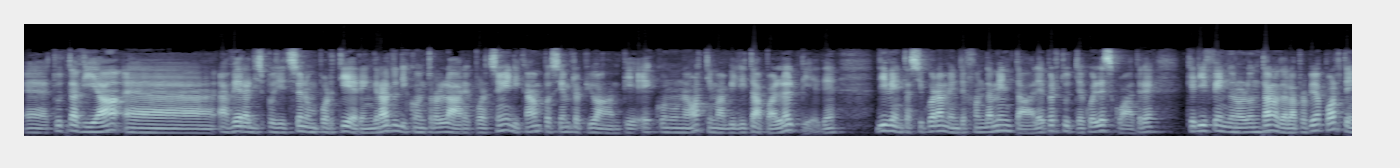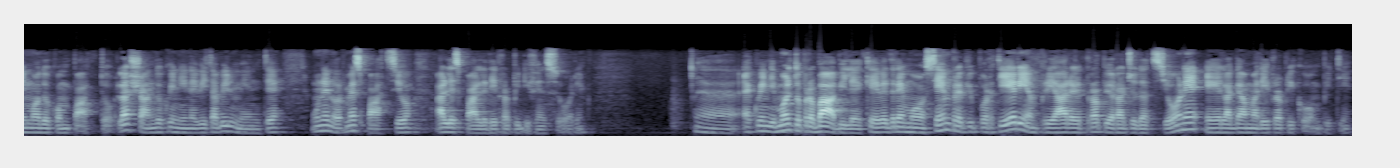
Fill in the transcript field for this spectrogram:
Eh, tuttavia, eh, avere a disposizione un portiere in grado di controllare porzioni di campo sempre più ampie e con un'ottima abilità palla al piede diventa sicuramente fondamentale per tutte quelle squadre che difendono lontano dalla propria porta in modo compatto, lasciando quindi inevitabilmente un enorme spazio alle spalle dei propri difensori. Eh, è quindi molto probabile che vedremo sempre più portieri ampliare il proprio raggio d'azione e la gamma dei propri compiti,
